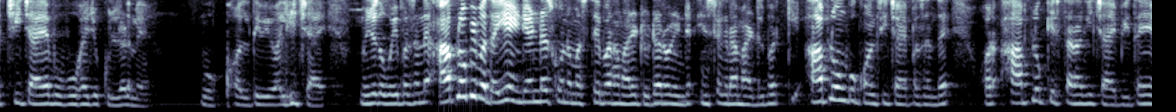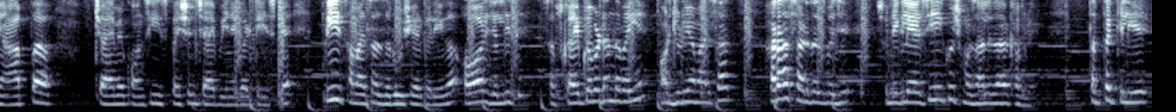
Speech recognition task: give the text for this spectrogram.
अच्छी चाय है, वो वो है जो कुल्लड़ में है। वो खोलती हुई वाली चाय। मुझे तो वही पसंद है। आप लोग भी बताइए इंडियन डस्ट को नमस्ते पर, हमारे ट्विटर और इंस्टाग्राम हैंडल पर, कि आप लोगों को कौन सी चाय पसंद है और आप लोग किस तरह की चाय पीते हैं? आपका चाय में कौन सी स्पेशल चाय पीने का टेस्ट है? प्लीज़ हमारे साथ ज़रूर शेयर करिएगा और जल्दी से सब्सक्राइब का बटन दबाइए और जुड़िए हमारे साथ हर रात साढ़े दस बजे सुनने के लिए ऐसी ही कुछ मसालेदार खबरें। तब तक के लिए,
